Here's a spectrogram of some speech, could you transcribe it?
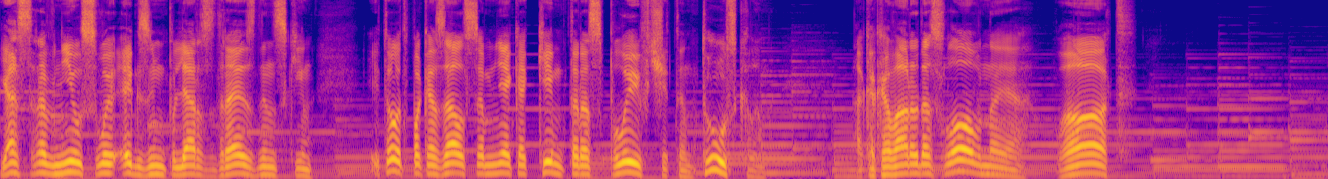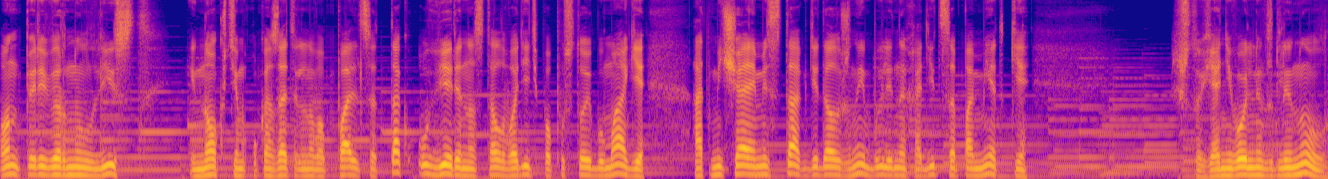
Я сравнил свой экземпляр с дрезденским, и тот показался мне каким-то расплывчатым, тусклым. А какова родословная? Вот. Он перевернул лист и ногтем указательного пальца так уверенно стал водить по пустой бумаге, отмечая места, где должны были находиться пометки, что я невольно взглянул,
